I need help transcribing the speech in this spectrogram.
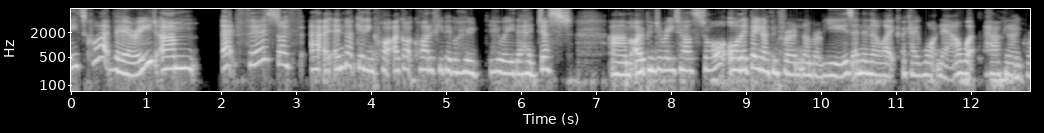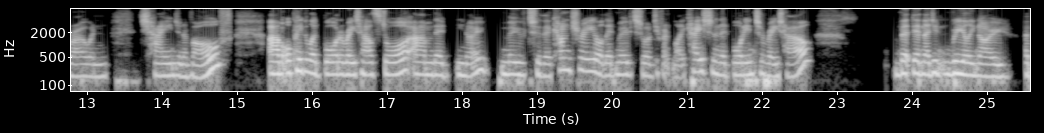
it's quite varied um at first I, I ended up getting quite I got quite a few people who who either had just um, opened a retail store or they'd been open for a number of years and then they're like okay what now? What how can I grow and change and evolve? Um, or people had bought a retail store um, they'd you know moved to the country or they'd moved to a different location and they'd bought into retail but then they didn't really know uh,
